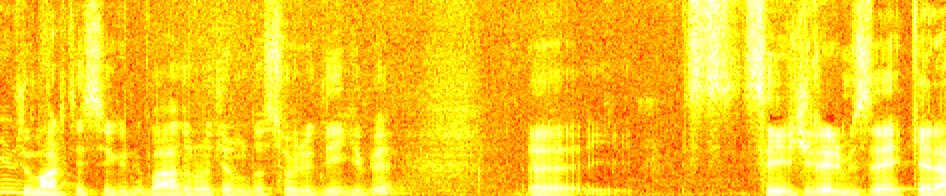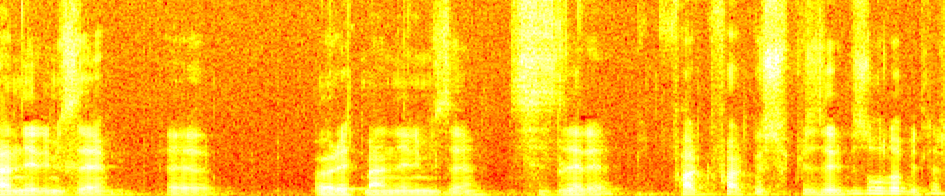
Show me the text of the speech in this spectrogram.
Evet. Cumartesi günü Bahadır Hocam'ın da söylediği gibi e, seyircilerimize, gelenlerimize, e, öğretmenlerimize, sizlere farklı farklı sürprizlerimiz olabilir.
